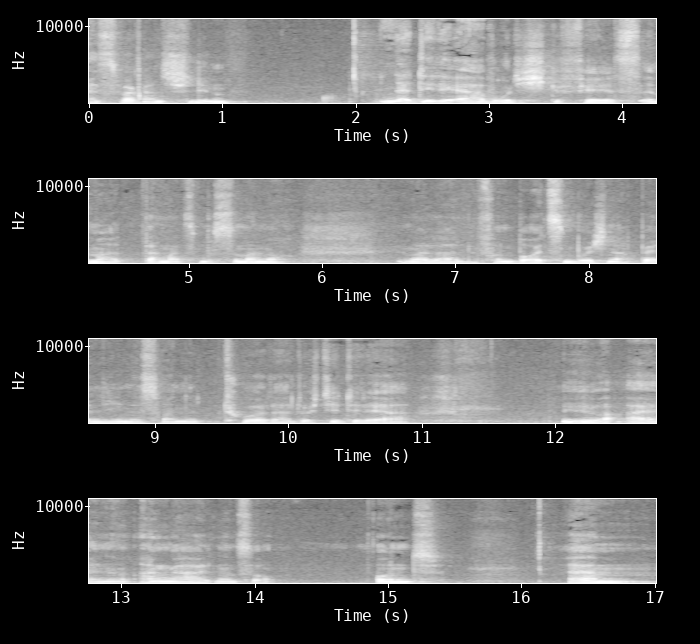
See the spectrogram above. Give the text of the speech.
Es war ganz schlimm in der DDR wurde ich gefilzt, immer, damals musste man noch immer da von Beutzenburg nach Berlin, das war eine Tour da durch die DDR, überall ne, angehalten und so. Und ähm,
